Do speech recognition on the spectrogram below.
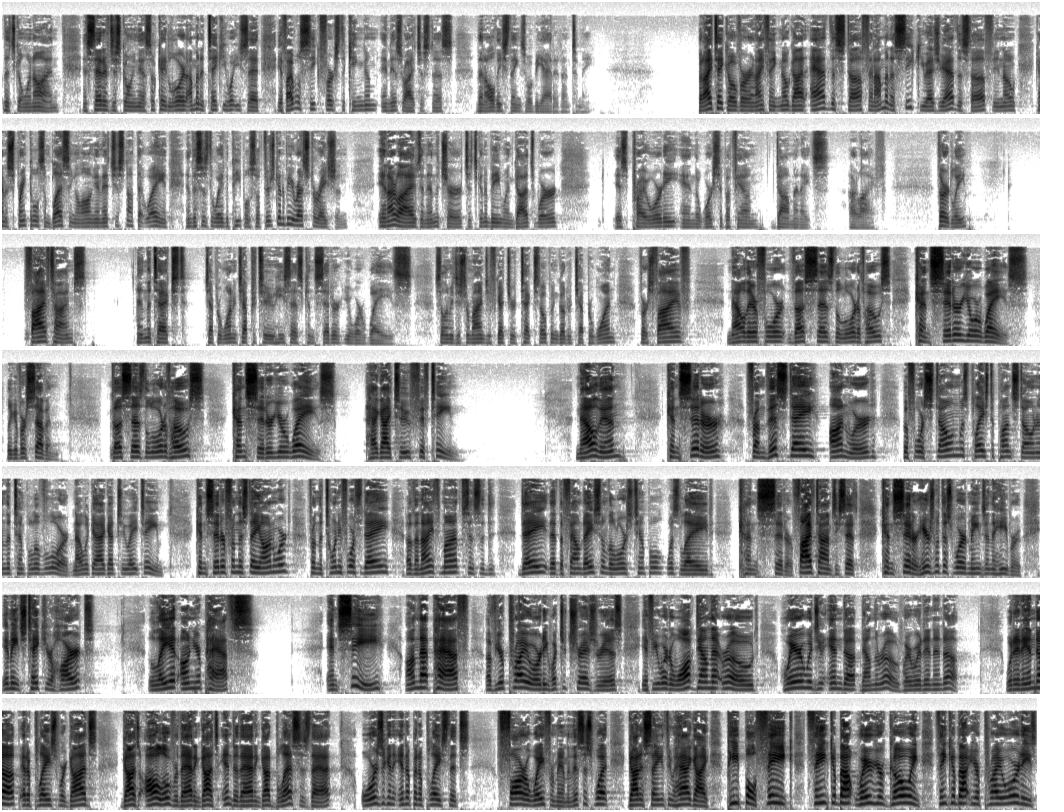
that's going on instead of just going this okay lord i'm going to take you what you said. If i will seek first the kingdom and his righteousness then all these things will be added unto me. But i take over and i think no god add the stuff and i'm going to seek you as you add the stuff you know kind of sprinkle some blessing along and it's just not that way and, and this is the way the people so if there's going to be restoration in our lives and in the church it's going to be when god's word is priority and the worship of him dominates our life Thirdly, five times in the text, chapter 1 and chapter 2, he says, Consider your ways. So let me just remind you, if you've got your text open, go to chapter 1, verse 5. Now, therefore, thus says the Lord of hosts, consider your ways. Look at verse 7. Thus says the Lord of hosts, consider your ways. Haggai 2 15. Now then, consider from this day onward before stone was placed upon stone in the temple of the Lord. Now look at Haggai 2.18. Consider from this day onward, from the 24th day of the ninth month, since the day that the foundation of the Lord's temple was laid, consider. Five times he says, consider. Here's what this word means in the Hebrew it means take your heart, lay it on your paths, and see on that path of your priority, what your treasure is, if you were to walk down that road, where would you end up down the road? Where would it end up? Would it end up at a place where God's God's all over that and God's into that and God blesses that? Or is it going to end up in a place that's far away from him. And this is what God is saying through Haggai. People think, think about where you're going, think about your priorities.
